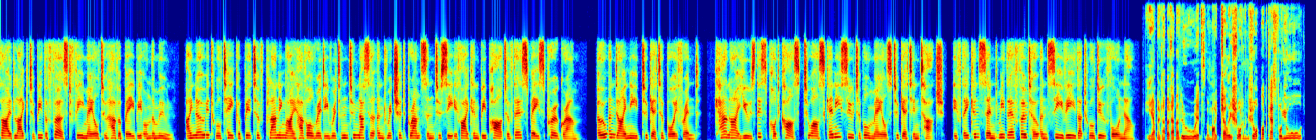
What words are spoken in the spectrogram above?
I'd like to be the first female to have a baby on the moon. I know it will take a bit of planning. I have already written to NASA and Richard Branson to see if I can be part of their space program. Oh, and I need to get a boyfriend. Can I use this podcast to ask any suitable males to get in touch? If they can send me their photo and CV, that will do for now. Yabba dabba dabba doo, it's the Mike Kelly Short and Short podcast for you.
